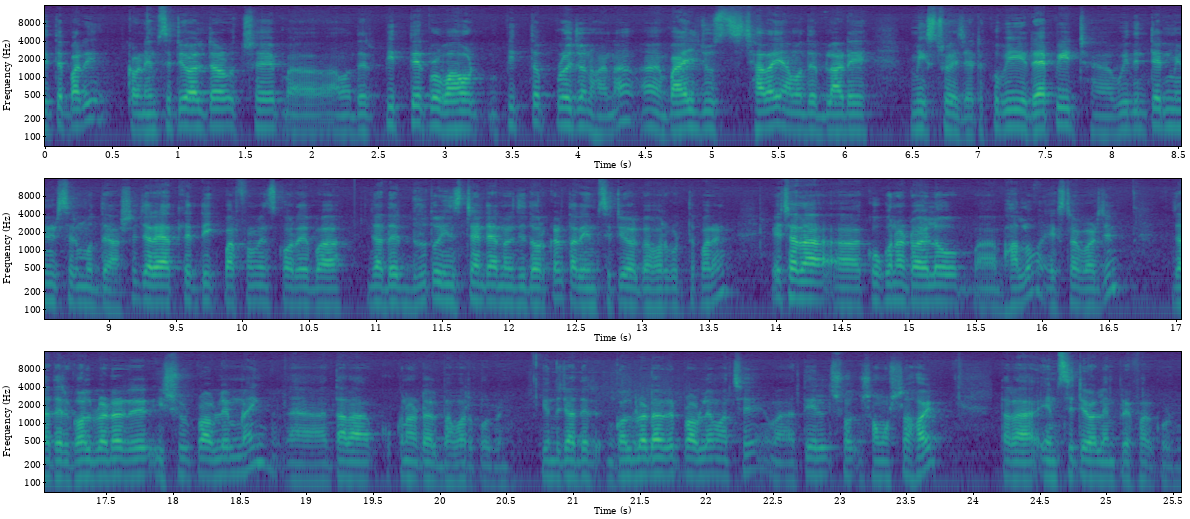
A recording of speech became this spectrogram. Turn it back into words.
দিতে পারি, কারণ এমসিটি অয়েলটা হচ্ছে আমাদের পিত্তের প্রবাহ, পিত্ত প্রয়োজন হয় না হ্যাঁ বাইল জুস ছাড়াই আমাদের ব্লাডে মিক্সড হয়ে যায়। এটা খুবই র্যাপিড উইদিন টেন মিনিটসের মধ্যে আসে। যারা অ্যাথলেটিক পারফরমেন্স করে বা যাদের দ্রুত ইনস্ট্যান্ট এনার্জি দরকার, তারা এমসিটি অয়েল ব্যবহার করতে পারেন। এছাড়া কোকোনাট অয়েলও ভালো এক্সট্রা ভার্জিন যাদের গল ব্লাডারের ইস্যুর প্রবলেম নাই তারা কোকোনাট অয়েল ব্যবহার করবেন। কিন্তু যাদের গল ব্লাডারের প্রবলেম আছে তেল সমস্যা হয়, তারা এমসিটি অয়েল আমি প্রেফার করব,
